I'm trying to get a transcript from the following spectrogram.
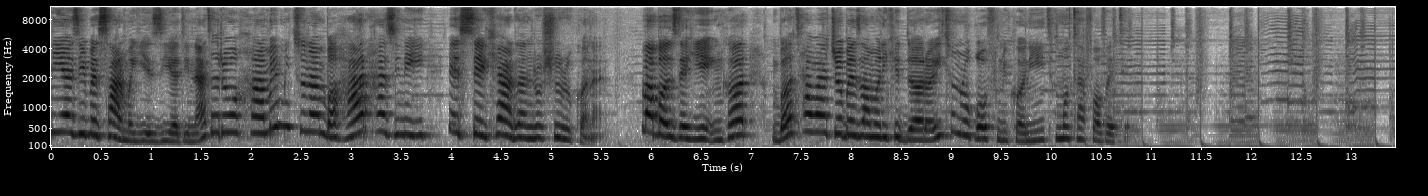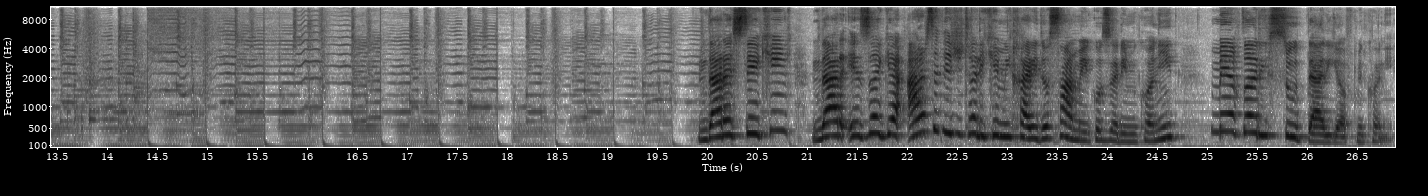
نیازی به سرمایه زیادی نداره و همه می‌تونن با هر هزینه استیک کردن رو شروع کنن. و بازدهی این کار با توجه به زمانی که داراییتون رو قفل می‌کنید متفاوته. در استیکینگ در ازای ارز دیجیتالی که می‌خرید و سرمایه گذاری می‌کنید مقداری سود دریافت می‌کنید.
